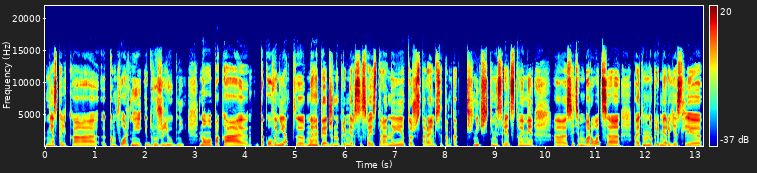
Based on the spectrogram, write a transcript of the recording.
несколько комфортнее и дружелюбней. Но пока такого нет, э, мы, опять же, например, со своей стороны тоже стараемся там как техническими средствами э, с этим бороться. Поэтому, например, если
